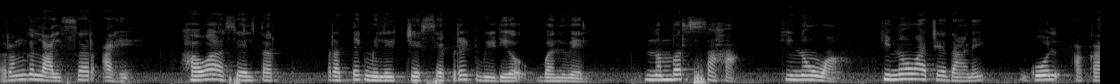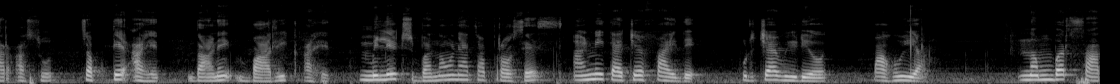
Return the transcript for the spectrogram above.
रंग लालसर आहे. हवा असेल तर प्रत्येक मिलेटचे सेपरेट व्हिडिओ बनवेल. नंबर सहा किनोवा. किनोवाचे दाणे गोल आकार असून चपटे आहेत. दाणे बारीक आहेत. मिलेट्स बनवण्याचा प्रोसेस आणि त्याचे फायदे पुढच्या व्हिडिओत पाहूया. नंबर सात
